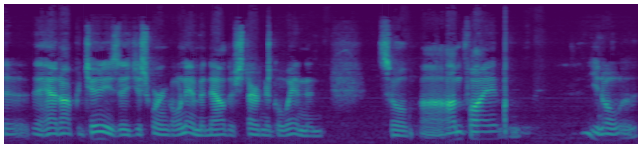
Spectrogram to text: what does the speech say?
Uh, they had opportunities. They just weren't going in, but now they're starting to go in. And so uh, I'm fine. You know,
